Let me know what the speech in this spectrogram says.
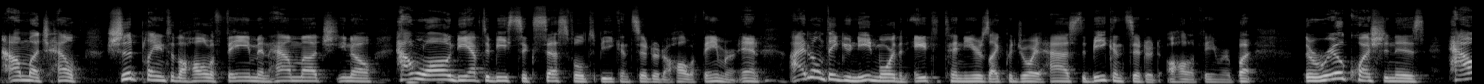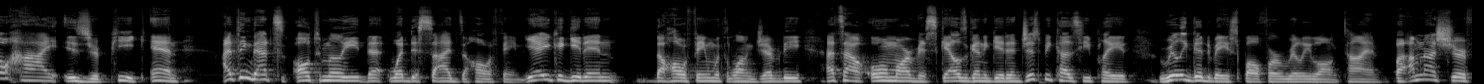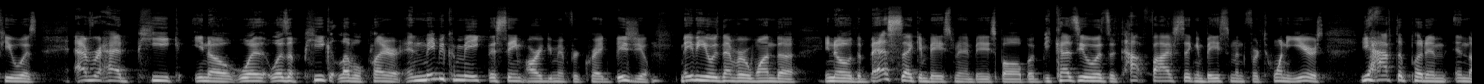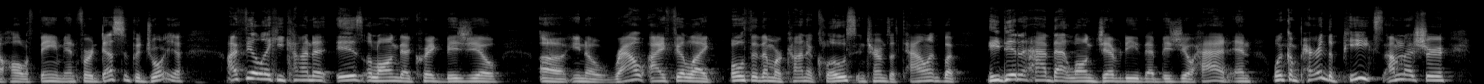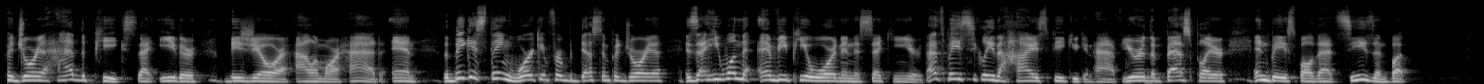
how much health should play into the Hall of Fame and how much, you know, how long do you have to be successful to be considered a Hall of Famer? And I don't think you need more than eight to 10 years like Pedroia has to be considered a Hall of Famer. But the real question is, how high is your peak? And I think that's ultimately that what decides the Hall of Fame. Yeah, you could get in the Hall of Fame with longevity. That's how Omar Vizquel is going to get in just because he played really good baseball for a really long time. But I'm not sure if he was ever had peak, you know, was, was a peak level player. And maybe you can make the same argument for Craig Biggio. Maybe he was never one the, you know, the best second baseman in baseball, but because he was a top five second baseman for 20 years, you have to put him in the Hall of Fame. And for Dustin Pedroia, I feel like he kind of is along that Craig Biggio uh, you know, route. I feel like both of them are kind of close in terms of talent, but he didn't have that longevity that Biggio had. And when comparing the peaks, I'm not sure Pedroia had the peaks that either Biggio or Alomar had. And the biggest thing working for Dustin Pedroia is that he won the MVP award in his second year. That's basically the highest peak you can have. You're the best player in baseball that season, but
